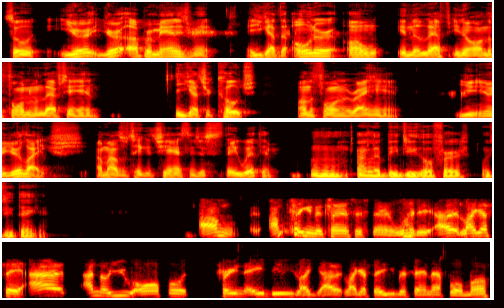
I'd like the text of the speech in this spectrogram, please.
So you're you're upper management and you got the owner on in the left, you know, on the phone on the left hand, and you got your coach on the phone on the right hand. You, you know, you're like, I might as well take a chance and just stay with him. Mm, I'll let BG go first. What you thinking? I'm I'm taking the chance and staying with it. I, like I say, I I know you all for trading AD. Like I like I say, you've been saying that for a month,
